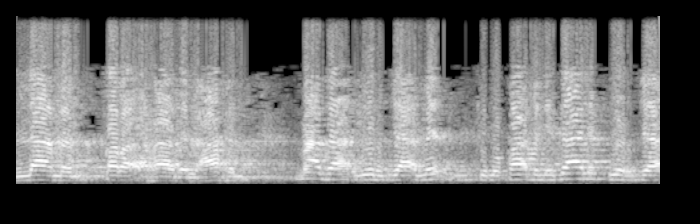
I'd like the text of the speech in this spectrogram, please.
لا من قرأ هذا العهد. ماذا يرجى في مقابل ذلك يرجى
